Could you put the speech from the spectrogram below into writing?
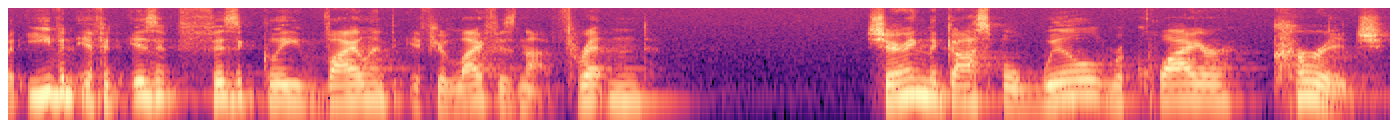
But even if it isn't physically violent, if your life is not threatened, sharing the gospel will require courage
